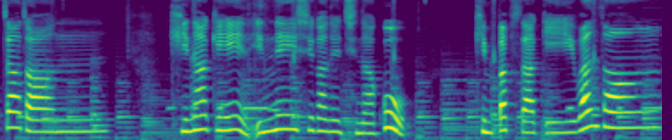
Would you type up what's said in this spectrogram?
짜잔! 기나긴 인내의 시간을 지나고 김밥 싸기 완성!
